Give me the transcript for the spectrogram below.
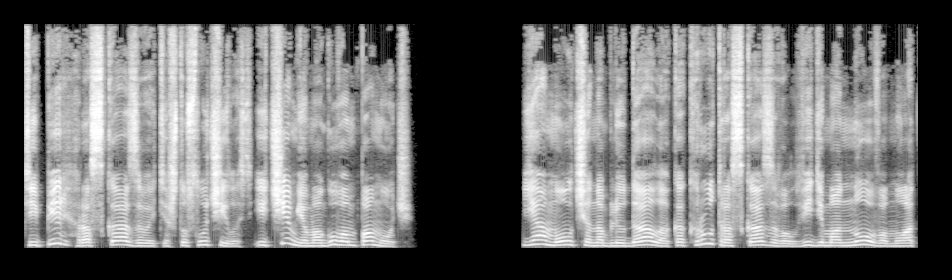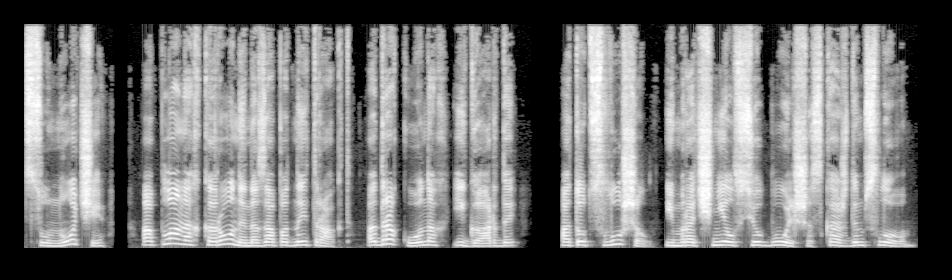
«Теперь рассказывайте, что случилось и чем я могу вам помочь». Я молча наблюдала, как Рут рассказывал, видимо, новому отцу ночи о планах короны на западный тракт, о драконах и гарды, а тот слушал и мрачнел все больше с каждым словом.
